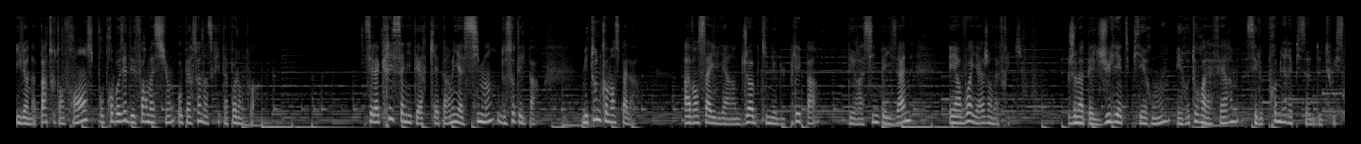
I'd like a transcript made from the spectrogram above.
Il y en a partout en France pour proposer des formations aux personnes inscrites à Pôle emploi. C'est la crise sanitaire qui a permis à Simon de sauter le pas. Mais tout ne commence pas là. Avant ça, il y a un job qui ne lui plaît pas, des racines paysannes et un voyage en Afrique. Je m'appelle Juliette Pierron et Retour à la ferme, c'est le premier épisode de Twist.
